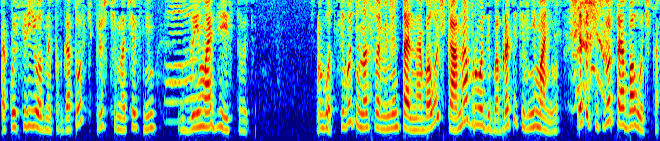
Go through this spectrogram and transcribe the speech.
такой серьезной подготовки, прежде чем начать с ним взаимодействовать. Вот, сегодня у нас с вами ментальная оболочка, она вроде бы, обратите внимание, вот это четвертая оболочка.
